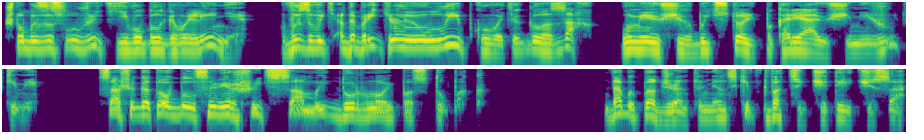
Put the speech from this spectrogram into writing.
Чтобы заслужить его благоволение, вызвать одобрительную улыбку в этих глазах, умеющих быть столь покоряющими и жуткими, Саша готов был совершить самый дурной поступок дабы по-джентльменски в 24 часа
